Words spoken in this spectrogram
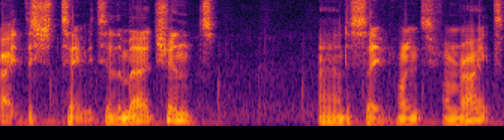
Right, this should take me to the merchant. And a save point if I'm right.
